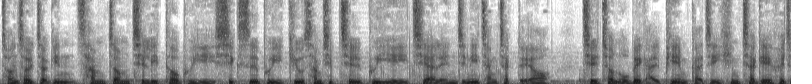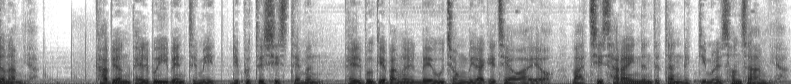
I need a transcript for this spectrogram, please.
전설적인 3.7L V6VQ37VHR 엔진이 장착되어 7500rpm까지 힘차게 회전합니다. 가변 밸브 이벤트 및 리프트 시스템은 밸브 개방을 매우 정밀하게 제어하여 마치 살아있는 듯한 느낌을 선사합니다.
